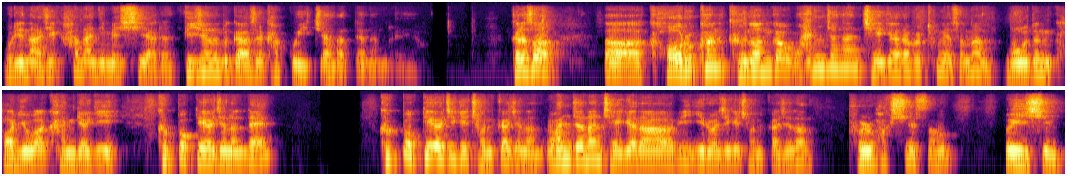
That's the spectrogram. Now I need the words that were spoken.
우리는 아직 하나님의 시야를 비전 오브 갓을 갖고 있지 않았다는 거예요. 그래서 어, 거룩한 근원과 완전한 재결합을 통해서만 모든 거리와 간격이 극복되어지는데 극복되어지기 전까지는 완전한 재결합이 이루어지기 전까지는 불확실성, 의심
